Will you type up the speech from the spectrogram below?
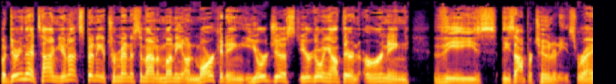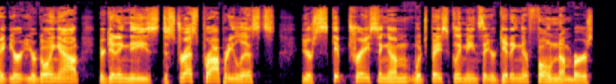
but during that time you're not spending a tremendous amount of money on marketing. You're just you're going out there and earning these these opportunities, right? You're you're going out, you're getting these distressed property lists you're skip tracing them, which basically means that you're getting their phone numbers,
